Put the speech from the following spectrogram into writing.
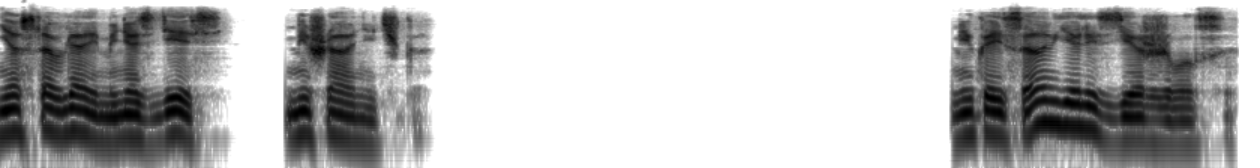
не оставляй меня здесь, Мишанечка. Мика и сам еле сдерживался.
